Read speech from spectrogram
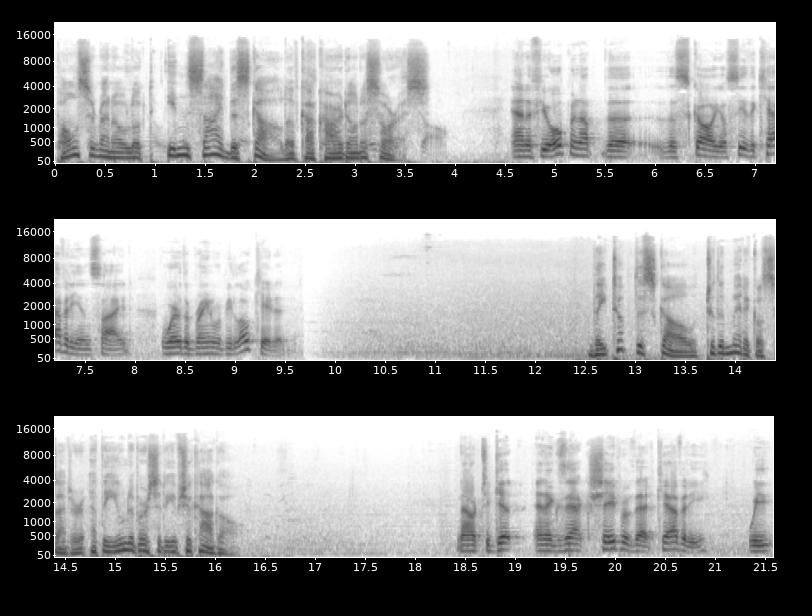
Paul Sereno looked inside the skull of Carcharodontosaurus. And if you open up the, the skull, you'll see the cavity inside where the brain would be located. They took the skull to the medical center at the University of Chicago. Now, to get an exact shape of that cavity, we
